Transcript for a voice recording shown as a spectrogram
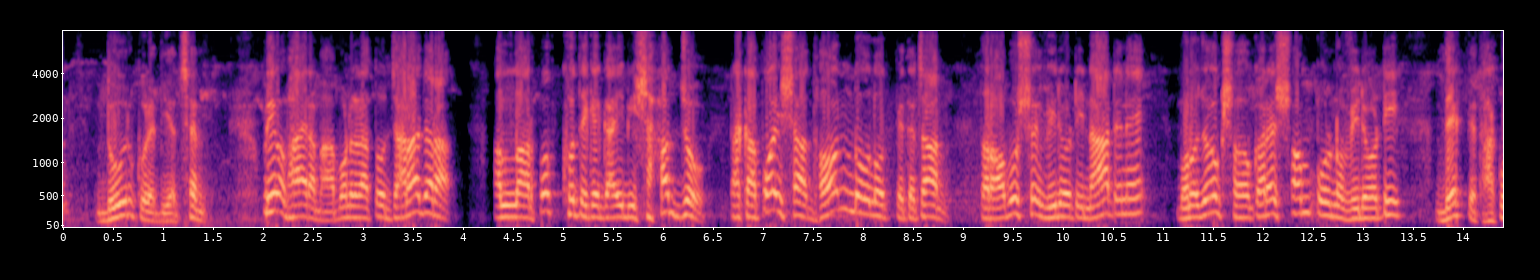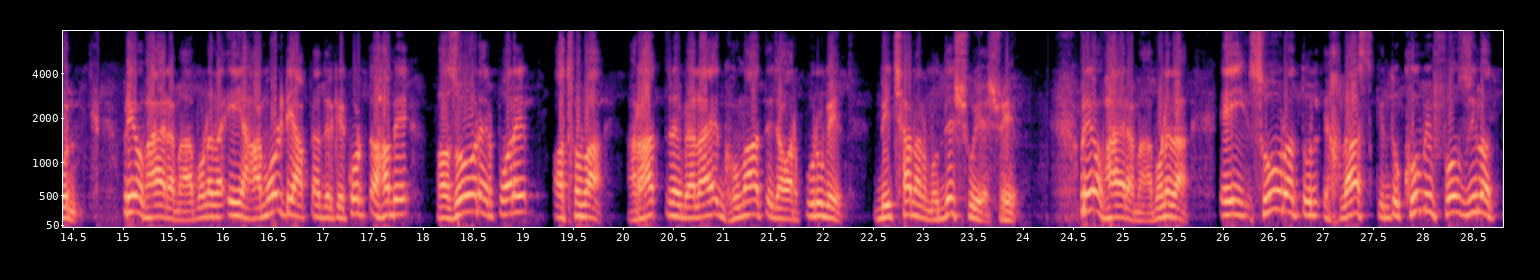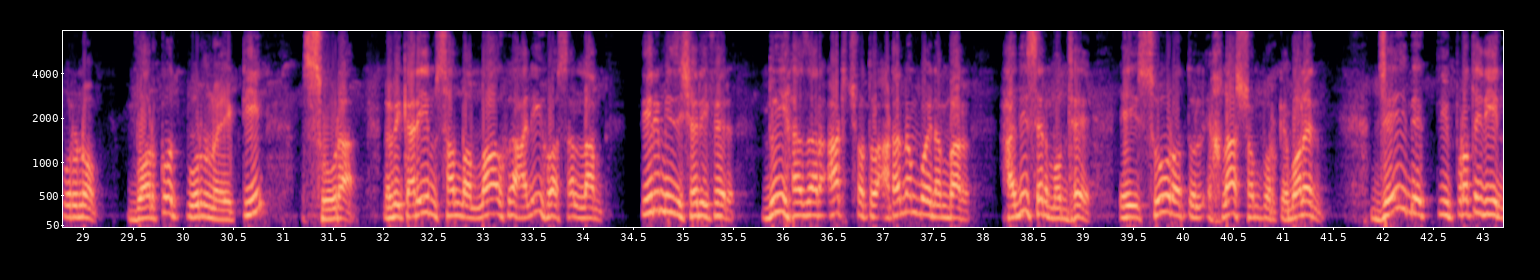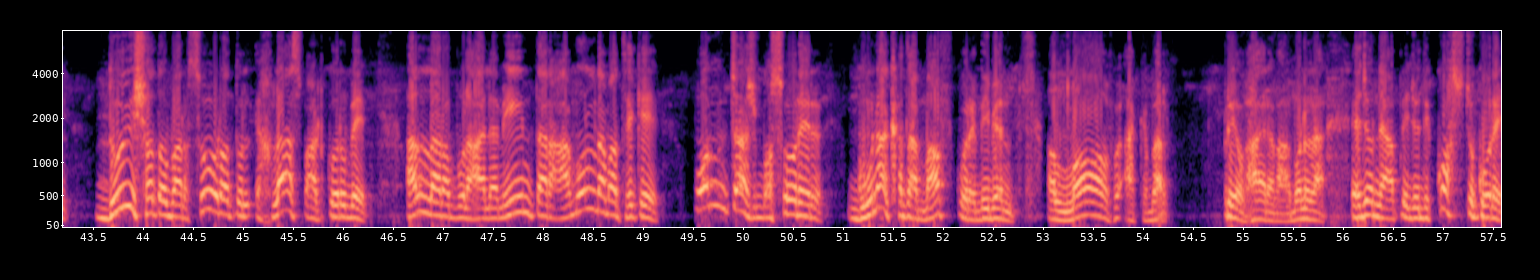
দূর করে দিয়েছেন। প্রিয় ভাইরা মা বোনেরা, তো যারা যারা আল্লাহর পক্ষ থেকে গাইবী সাহায্য, টাকা পয়সা, ধন দৌলত পেতে চান, তারা অবশ্যই ভিডিওটি না টেনে মনোযোগ সহকারে সম্পূর্ণ ভিডিওটি দেখতে থাকুন। প্রিয় ভাইয়েরা, মা বোনেরা, এই আমলটি আপনাদেরকে করতে হবে ফজরের পরে অথবা রাত্রে বেলায় ঘুমাতে যাওয়ার পূর্বে বিছানার মধ্যে শুয়ে শুয়ে। প্রিয় ভাইয়েরা, মা বোনেরা, এই সৌরতুল ইখলাস কিন্তু খুবই ফজিলতপূর্ণ, বরকতপূর্ণ একটি সৌরা। নবী করিম সাল্লাহ আলী ওয়াসাল্লাম তিরমিজি শরীফের দুই হাজার আটশত আটানব্বই নম্বর হাদিসের মধ্যে এই সৌরতুল ইখলাস সম্পর্কে বলেন, যেই ব্যক্তি প্রতিদিন দুই শতবার সৌরতুল ইখলাস পাঠ করবে, আল্লাহ রব্বুল আলমিন তার আমল নামা থেকে পঞ্চাশ বছরের গুনা খাতা মাফ করে দিবেন। আল্লাহ আকবার। প্রিয় ভাইরা মা বোনেরা, এজন্য আপনি যদি কষ্ট করে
